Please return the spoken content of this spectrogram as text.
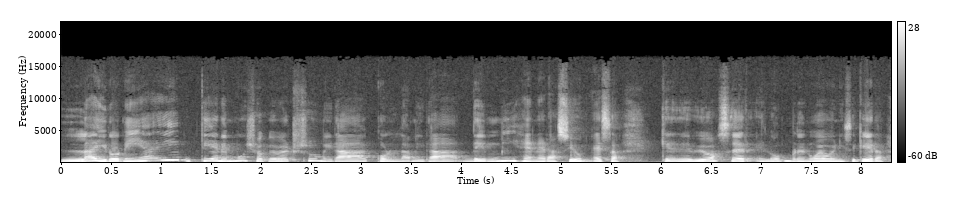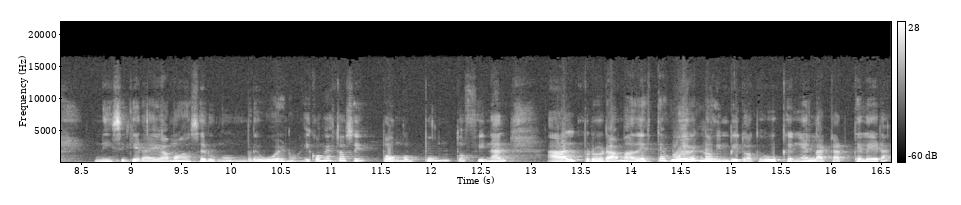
la ironía y tiene mucho que ver su mirada con la mirada de mi generación, esa que debió hacer el hombre nuevo y ni siquiera ni siquiera llegamos a ser un hombre bueno. Y con esto sí pongo punto final al programa de este jueves. Los invito a que busquen en la cartelera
